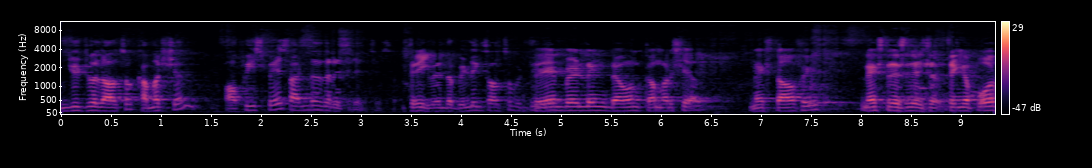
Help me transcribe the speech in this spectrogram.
ఇండివిజువల్ ఆల్సో కమర్షియల్ ఆఫీస్ స్పేస్ అండ్ ద రెసిడెన్సీస్ Three. ఈవెన్ ద బిల్డింగ్స్ ఆల్సో విల్ బి same building down commercial, next office, next residential, Singapore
